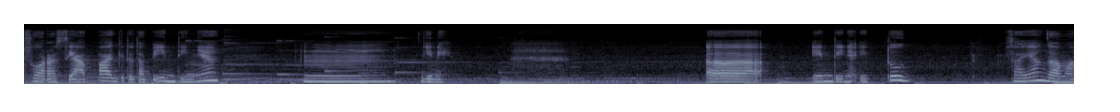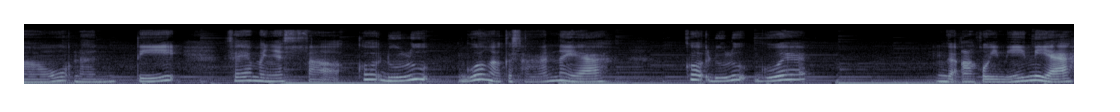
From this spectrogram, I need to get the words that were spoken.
suara siapa gitu tapi intinya hmm, gini. Uh, intinya itu saya nggak mau nanti saya menyesal. Kok dulu gue nggak ke sana ya? Kok dulu gue nggak ngelakuin ini ya.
